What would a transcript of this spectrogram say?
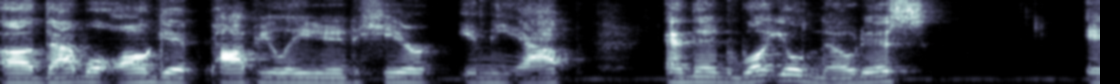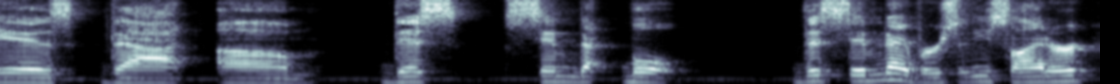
uh, that will all get populated here in the app. And then what you'll notice is that um, this sim well, this sim diversity slider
